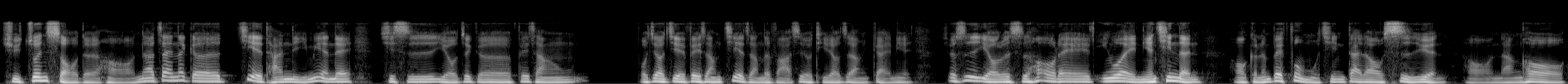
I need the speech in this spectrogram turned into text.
去遵守的哈。那在那个戒坛里面呢，其实有这个非常。佛教界非常戒长的法师有提到这样的概念，就是有的时候呢，因为年轻人哦，可能被父母亲带到寺院哦，然后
